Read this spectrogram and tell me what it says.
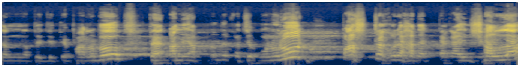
জান্নাতে যেতে পারব। তাই আমি আপনাদের কাছে অনুরোধ, পাঁচটা করে হাজার টাকা ইনশাল্লাহ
